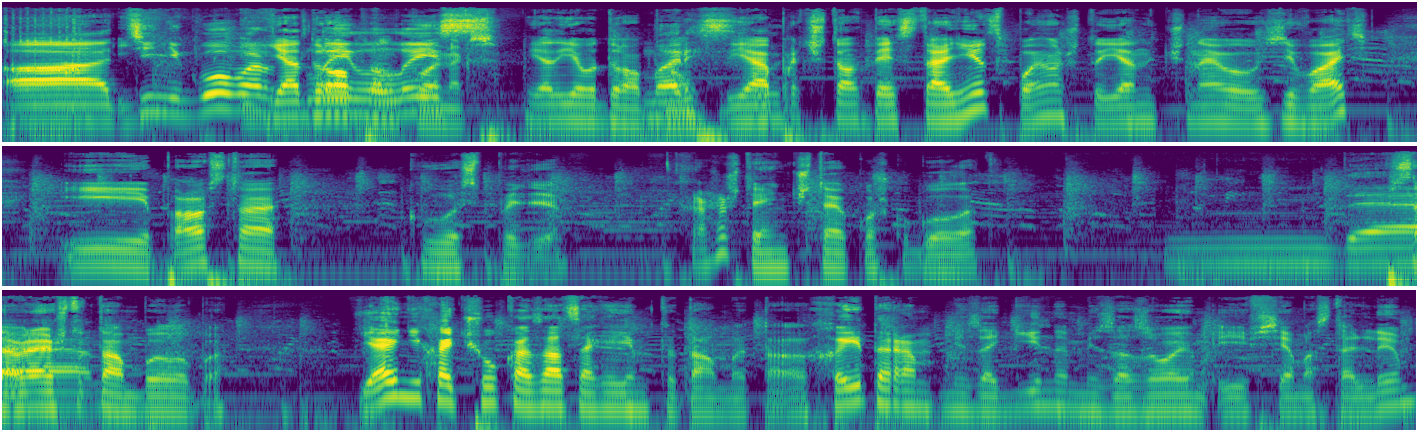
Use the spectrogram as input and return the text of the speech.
А, Тинни Говард, я дропнул Лейс. комикс. Я его дропнул. Марис Я прочитал пять страниц, понял, что я начинаю зевать, и просто... Господи. Хорошо, что я не читаю «Кошку голод». Да. Представляю, что там было бы. Я не хочу казаться каким-то там это хейтером, мизогином, мизозоем и всем остальным.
